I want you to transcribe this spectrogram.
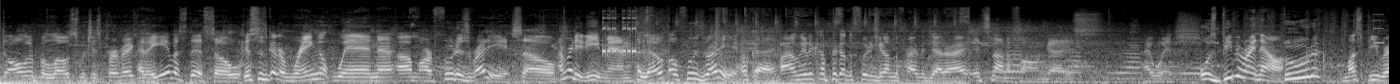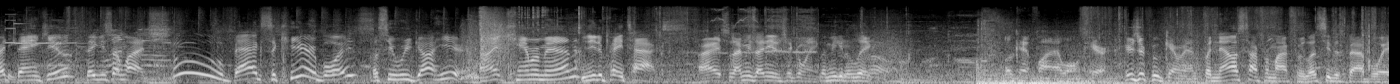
dollar below, which is perfect. And they gave us this. So this is gonna ring when um, our food is ready. So I'm ready to eat, man. Hello? Oh, food's ready. Okay. Right, I'm gonna come pick up the food and get on the private jet, all right? It's not a phone, guys. I wish. Oh, it's beeping right now. Food must be ready. Thank you. Thank you so much. Ooh, bag secure, boys. Let's see what we got here. All right, cameraman, you need to pay tax. All right, so that means I need a chicken wing. Let me get a lick. Okay, fine, I won't. Here, here's your food, cameraman. But now it's time for my food. Let's see this bad boy.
